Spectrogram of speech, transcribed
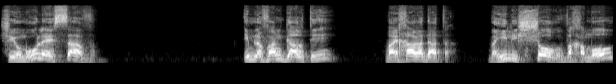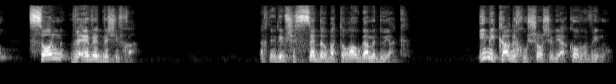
שיאמרו לעשיו, אם לבן גרתי, ואיכר הדעת, ויהי לי שור וחמור, צאן ועבד ושפחה. אנחנו יודעים שסדר בתורה הוא גם מדויק. אם עיקר רכושו של יעקב אבינו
